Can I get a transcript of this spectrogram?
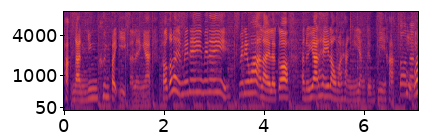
ผลักดันยิ่งขึ้นไปอีกอะไรเงี้ยเขาก็เลยไม่ได้ไม่ได้ไม่ได้ว่าอะไรแล้วก็อนุญาตให้เรามาทางนี้อย่างเต็มที่ค่ะตอนนั้นก็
